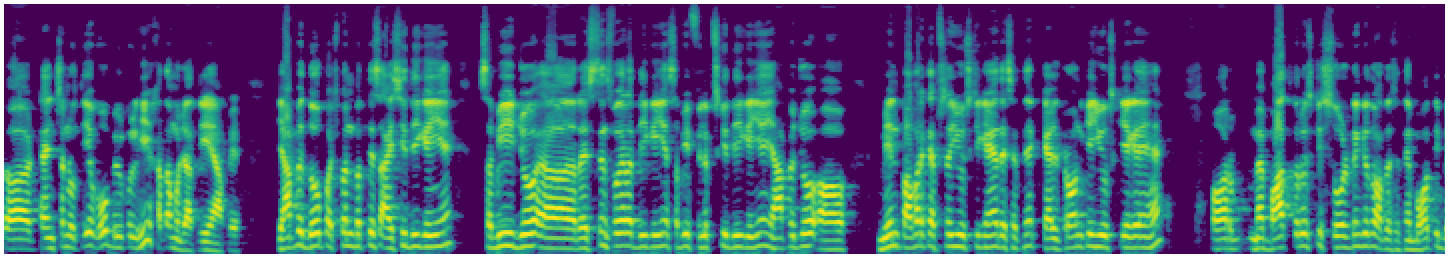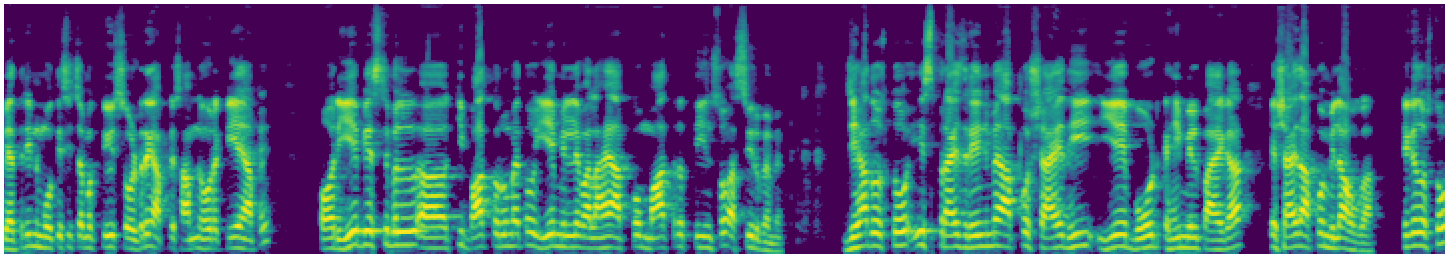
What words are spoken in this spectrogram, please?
टेंशन होती है वो बिल्कुल ही खत्म हो जाती है यहाँ पे। यहाँ पे दो पचपन बत्तीस आईसी दी गई हैं सभी जो रेजिस्टेंस वगैरह दी गई हैं सभी फिलिप्स की दी गई हैं। यहाँ पे जो मेन पावर कैप्चर यूज़ किए गए हैं देख सकते हैं कैल्ट्रॉन के यूज़ किए गए हैं। और मैं बात करूँ इसकी सोल्डरिंग की तो आप देख सकते हैं बहुत ही बेहतरीन मोती सी चमकती हुई सोल्डरिंग आपके सामने हो रखी है यहाँ पे। और ये बेस्टेबल की बात करूँ मैं तो ये मिलने वाला है आपको मात्र तीन सौ में। जी हाँ दोस्तों, इस प्राइस रेंज में आपको शायद ही ये बोर्ड कहीं मिल पाएगा, या शायद आपको मिला होगा। ठीक है दोस्तों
